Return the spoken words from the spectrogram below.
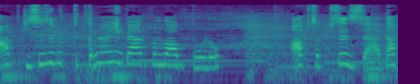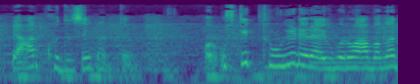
आप किसी से भी कितना ही प्यार कर लो, आप बोलो, आप सबसे ज़्यादा प्यार खुद से करते हो। और उसके थ्रू ही डिराइव करो। आप अगर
